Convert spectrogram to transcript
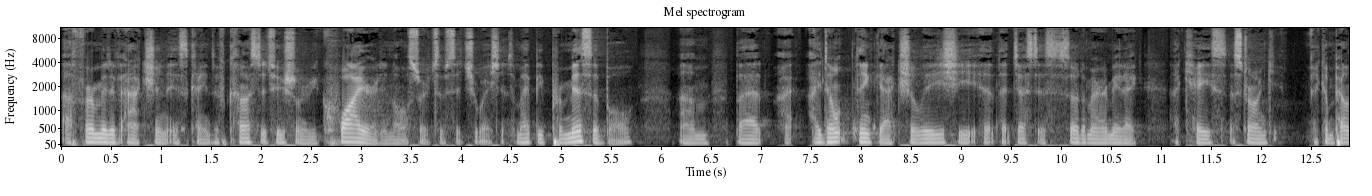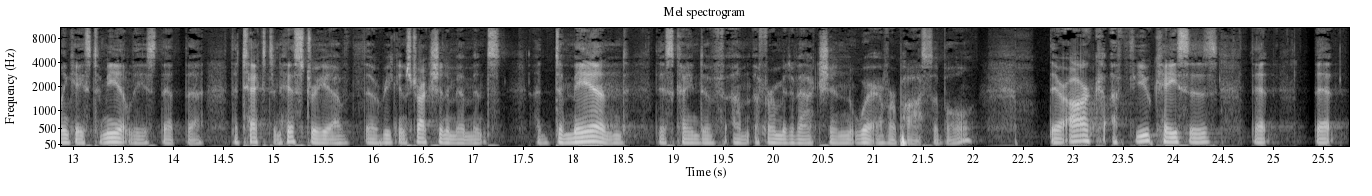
affirmative action is kind of constitutionally required in all sorts of situations. It might be permissible, um, but I, I, don't think actually she uh, that Justice Sotomayor made a a case, a strong, a compelling case to me at least, that the, the text and history of the Reconstruction Amendments uh, demand this kind of um, affirmative action wherever possible. There are a few cases that that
